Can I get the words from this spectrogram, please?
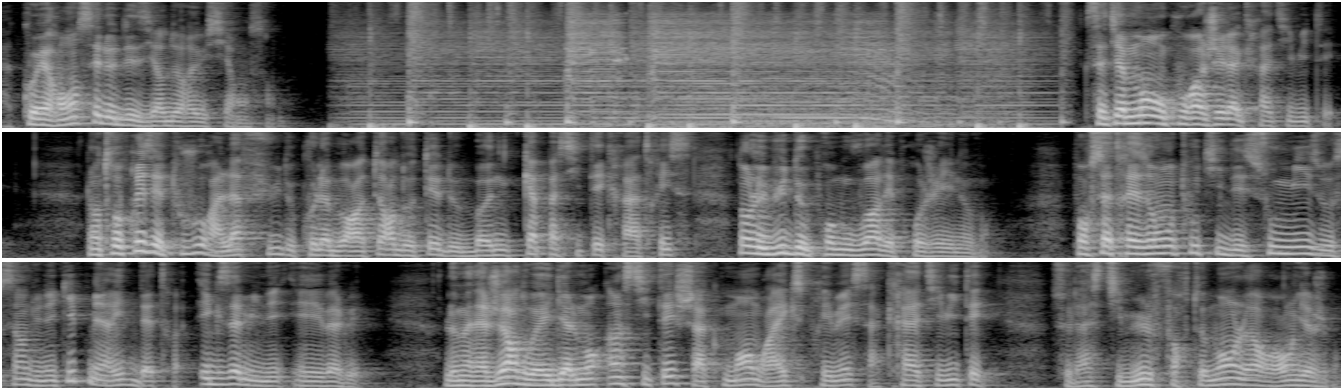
la cohérence et le désir de réussir ensemble. Septièmement, encourager la créativité. L'entreprise est toujours à l'affût de collaborateurs dotés de bonnes capacités créatrices dans le but de promouvoir des projets innovants. Pour cette raison, toute idée soumise au sein d'une équipe mérite d'être examinée et évaluée. Le manager doit également inciter chaque membre à exprimer sa créativité. Cela stimule fortement leur engagement.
